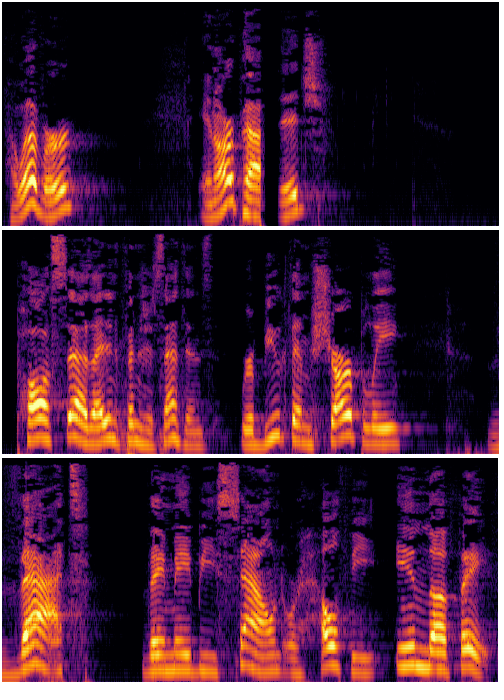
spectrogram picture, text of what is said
However, in our passage, Paul says, I didn't finish the sentence, rebuke them sharply that they may be sound or healthy in the faith.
